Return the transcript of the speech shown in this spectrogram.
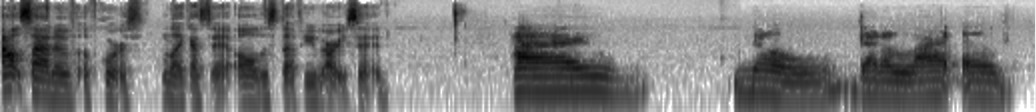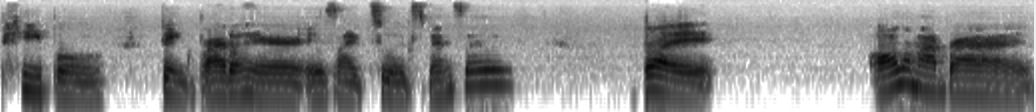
outside of of course like i said all the stuff you've already said i know that a lot of people think bridal hair is like too expensive but all of my brides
